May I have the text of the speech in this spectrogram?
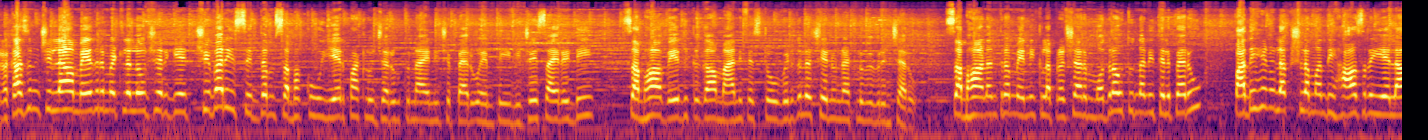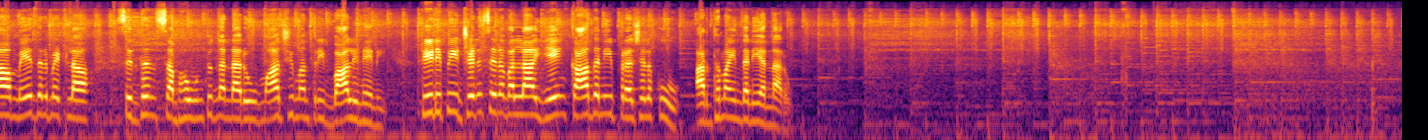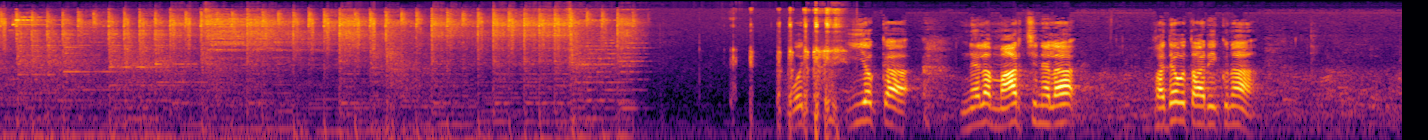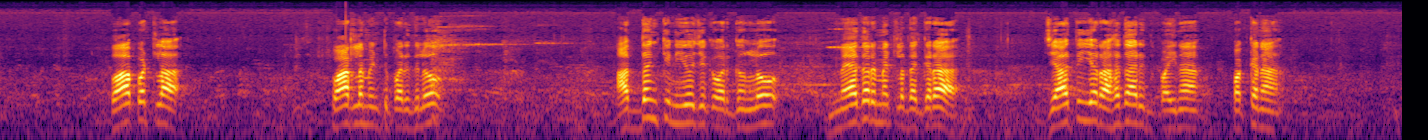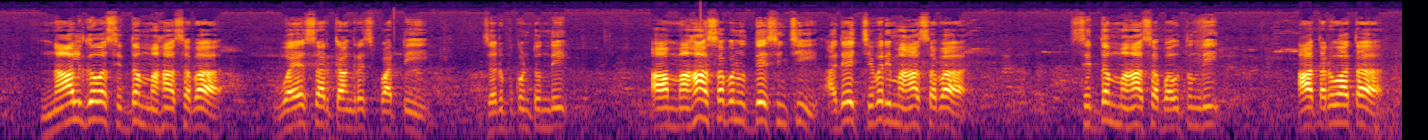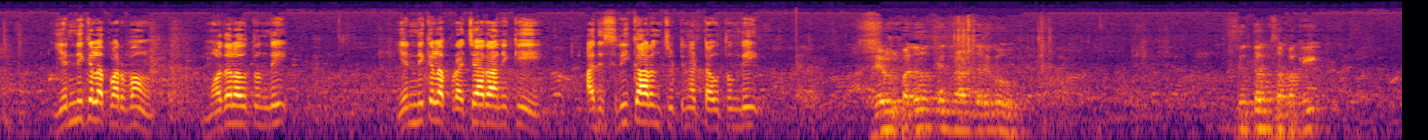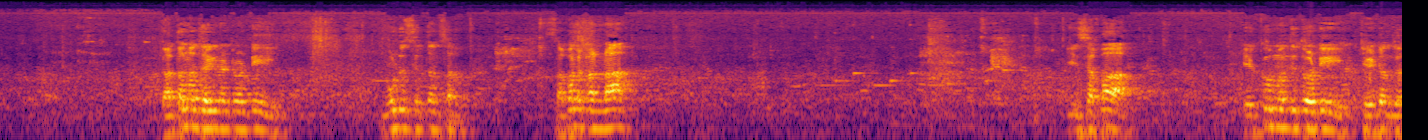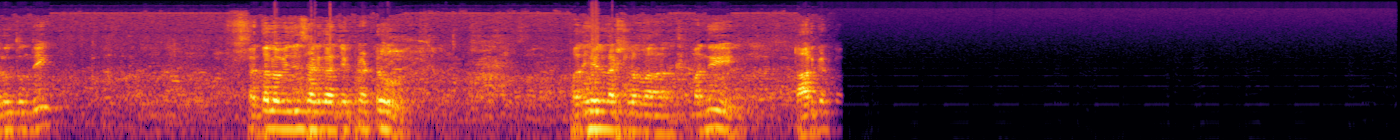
ప్రకాశం జిల్లా మేదరమెట్లలో జరిగే చివరి సిద్ధం సభకు ఏర్పాట్లు జరుగుతున్నాయని చెప్పారు ఎంపీ విజయసాయిరెడ్డి. సభ వేదికగా మేనిఫెస్టో విడుదల చేయనున్నట్లు వివరించారు. సభ అనంతరం ఎన్నికల ప్రచారం మొదలవుతుందని తెలిపారు. పదిహేను లక్షల మంది హాజరయ్యేలా మేదరమెట్ల సిద్ధం సభ ఉంటుందన్నారు మాజీ మంత్రి బాలినేని. టీడీపీ జనసేన వల్ల ఏం కాదని ప్రజలకు అర్థమైందని అన్నారు. ఈ యొక్క నెల మార్చి నెల పదవ తారీఖున బాపట్ల పార్లమెంటు పరిధిలో అద్దంకి నియోజకవర్గంలో మేదరమెట్ల దగ్గర జాతీయ రహదారి పైన పక్కన నాలుగవ సిద్ధం మహాసభ వైఎస్ఆర్ కాంగ్రెస్ పార్టీ జరుపుకుంటుంది. ఆ మహాసభను ఉద్దేశించి అదే చివరి మహాసభ సిద్ధం మహాసభ అవుతుంది. ఆ తర్వాత ఎన్నికల పర్వం మొదలవుతుంది. ఎన్నికల ప్రచారానికి అది శ్రీకారం చుట్టినట్టు అవుతుంది. రేపు పదవ తేదీ నాడు జరుగు సిద్ధం సభకి గతంలో జరిగినటువంటి మూడు సిద్ధం సభ సభల కన్నా ఈ సభ ఎక్కువ మందితోటి చేయటం జరుగుతుంది. పెద్దలు విజయసాయి గారు చెప్పినట్టు పదిహేను లక్షల మంది టార్గెట్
